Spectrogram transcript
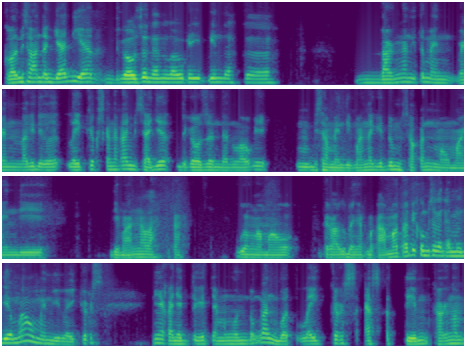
kalau misalnya terjadi ya DeRozan dan Lowry pindah ke barengan itu main main lagi di Lakers. Karena kan bisa aja DeRozan dan Lowry bisa main di mana gitu. Misalkan mau main di di mana lah kita. Gue nggak mau terlalu banyak meramal tapi kalau misalkan emang dia mau main di Lakers ini akan jadi trade yang menguntungkan buat Lakers as a team. Karena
